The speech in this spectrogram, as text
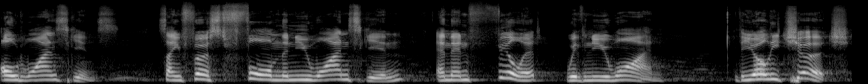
old wineskins, saying, first form the new wineskin and then fill it with new wine. The early church,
